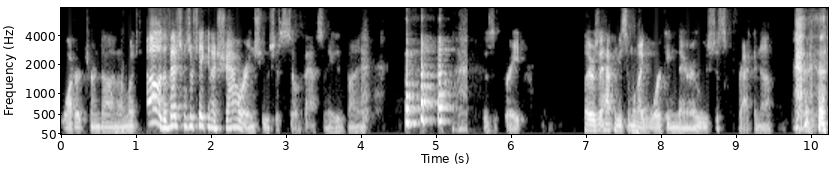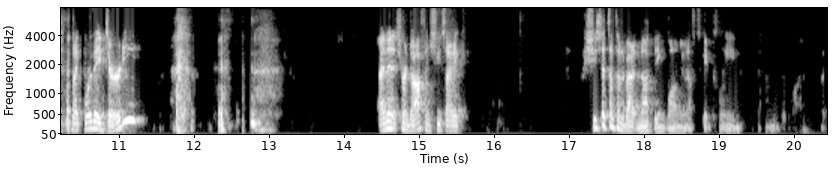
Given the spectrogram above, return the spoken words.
water turned on? And I'm like, oh, the vegetables are taking a shower. And she was just so fascinated by it. It was great. There was, it happened to be someone like working there who was just cracking up. She's like, were they dirty? and then it turned off and she's like, she said something about it not being long enough to get clean. I don't remember what, but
